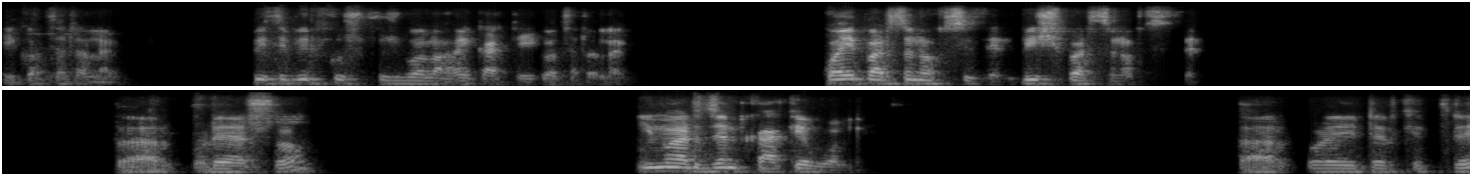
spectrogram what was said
এই কথাটা লাগবে। পৃথিবীর ফুসফুস বলা হয় কাকে? এই কথাটা লাগবে। কয় পার্সেন্ট অক্সিজেন বিশ পার্সেন্ট অক্সিজেন তারপরে আসো। ইমার্জেন্ট কাকে বলে? তারপরে এটার ক্ষেত্রে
